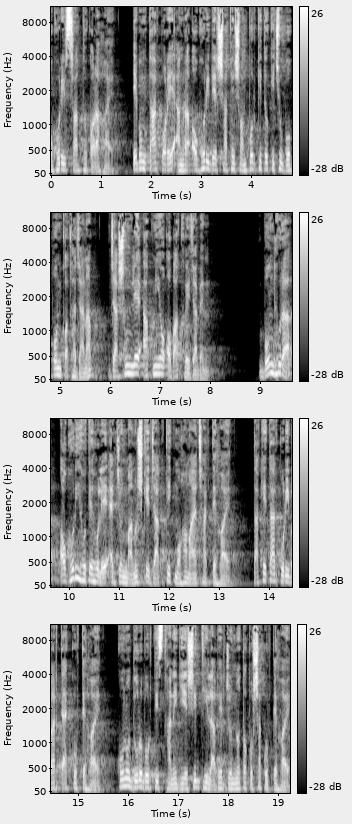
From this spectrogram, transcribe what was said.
অঘরীর শ্রাদ্ধ করা হয়, এবং তারপরে আমরা অঘরীদের সাথে সম্পর্কিত কিছু গোপন কথা জানাব, যা শুনলে আপনিও অবাক হয়ে যাবেন। বন্ধুরা, অঘরী হতে হলে একজন মানুষকে জাগতিক মহামায়া ছাড়তে হয়। তাকে তার পরিবার ত্যাগ করতে হয়। কোনো দূরবর্তী স্থানে গিয়ে সিদ্ধি লাভের জন্য তপস্যা করতে হয়।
